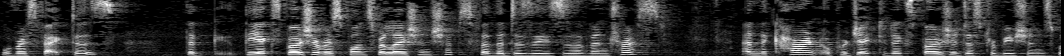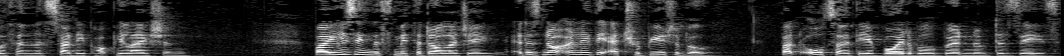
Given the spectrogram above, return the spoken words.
or risk factors, the, the exposure response relationships for the diseases of interest, and the current or projected exposure distributions within the study population. By using this methodology, it is not only the attributable, but also the avoidable burden of disease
